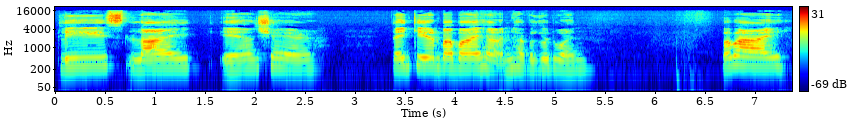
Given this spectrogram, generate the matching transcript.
Please like and share. Thank you and bye-bye and have a good one. Bye-bye.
